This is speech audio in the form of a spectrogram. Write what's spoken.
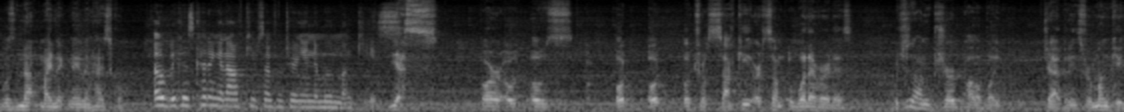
was not my nickname in high school. Oh, because cutting it off keeps them from turning into moon monkeys. Yes, or o- os, o- o- Otrasaki or some whatever it is, which is I'm sure probably Japanese for monkey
